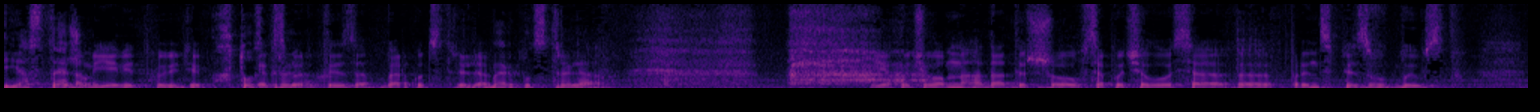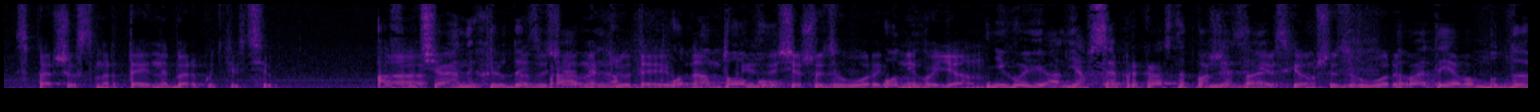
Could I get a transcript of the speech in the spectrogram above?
Я стежу. Там є відповіді. Хто стріляв? Експертиза. Беркут стріляв. Беркут стріляв. Я хочу вам нагадати, що все почалося е, в принципі з вбивств з перших смертей не беркутівців. А звичайних людей. а звичайних правильно. людей. Нам прізвище щось говорить, Нігоян. Нігоян. Я все прекрасно пам'ятаю. Вам щось говорить. Давайте я вам буду,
